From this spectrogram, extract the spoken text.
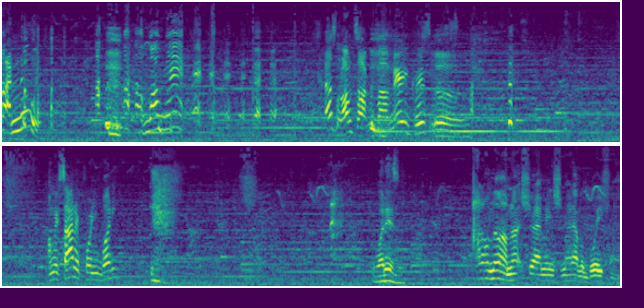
I knew it. My man. That's what I'm talking about. Merry Christmas. I'm excited for you, buddy. what is it? I don't know. I'm not sure. I mean, she might have a boyfriend.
